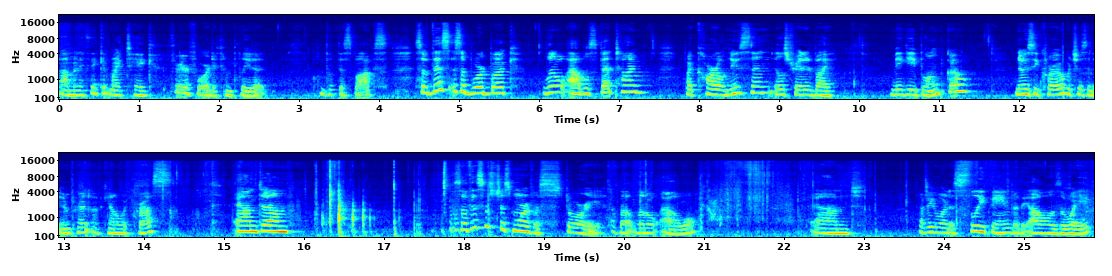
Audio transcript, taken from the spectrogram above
um, and I think it might take three or four to complete it. Complete this box. So this is a board book, Little Owl's Bedtime, by Karl Newson, illustrated by Miggy Blanco. Nosy Crow, which is an imprint of Candlewick Press. And um, so this is just more of a story about Little Owl. And everyone is sleeping, but the owl is awake.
